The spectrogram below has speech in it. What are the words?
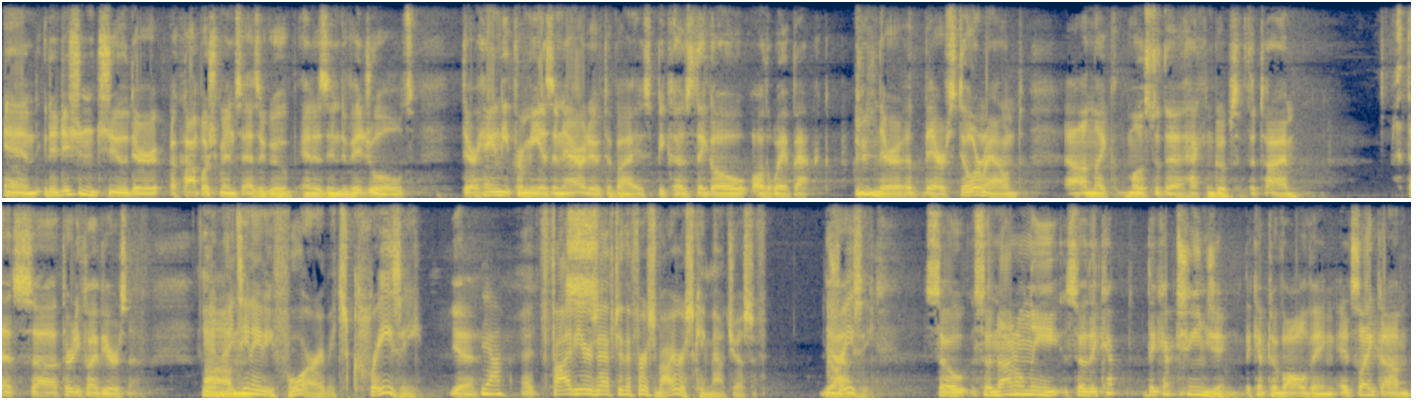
and in addition to their accomplishments as a group and as individuals, they're handy for me as a narrative device because they go all the way back. they're they're still around. uh, unlike most of the hacking groups of the time. That's uh, 35 years now. Yeah, 1984. I mean, it's crazy. Yeah. Yeah. Uh, Five years after the first virus came out, Joseph. Yeah. Crazy. So so not only so they kept they kept changing, they kept evolving. It's like um,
